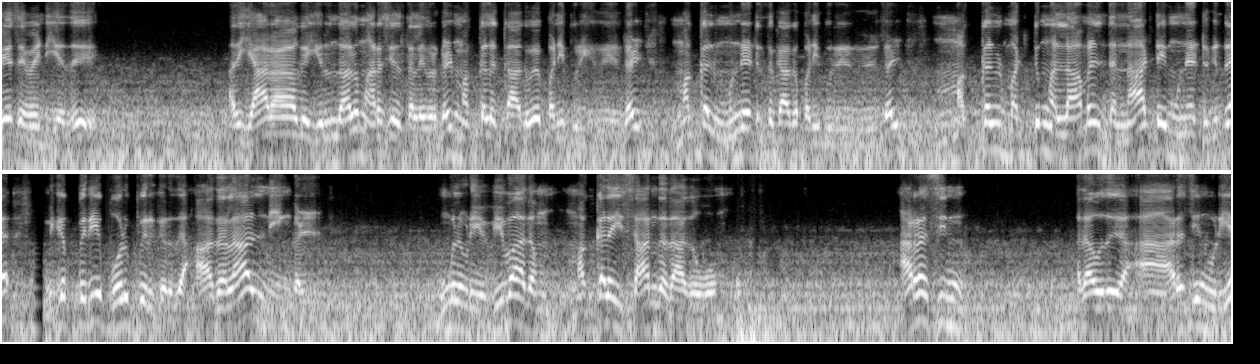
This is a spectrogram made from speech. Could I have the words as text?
பேச வேண்டியது. அது யாராக இருந்தாலும் அரசியல் தலைவர்கள் மக்களுக்காகவே பணிபுரிகிறீர்கள். மக்கள் முன்னேற்றத்துக்காக பணிபுரிகிறீர்கள். மக்கள் மட்டும் அல்லாமல் இந்த நாட்டை முன்னேற்றுகின்ற மிகப்பெரிய பொறுப்பு இருக்கிறது. அதனால் நீங்கள் உங்களுடைய விவாதம் மக்களை சார்ந்ததாகவும் அரசின் அதாவது அரசினுடைய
